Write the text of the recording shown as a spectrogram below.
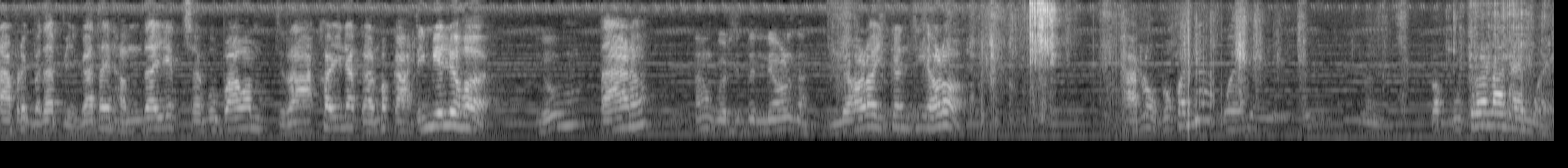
આપણે બધા ભેગા થઈને સમજાવીએ સગુપા આમ રાખે એના ઘરમાં કાઢી મેલ્યો હ એવું? તાણ. તો લેવડો ઇકન હળો. ઈકનજી હળો આટલો ઊભો કરજો ઓય. તો કૂતરો ના જાય મોય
